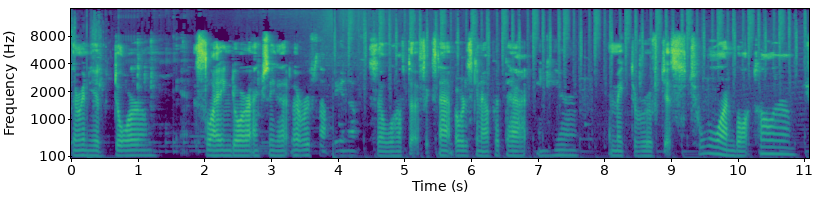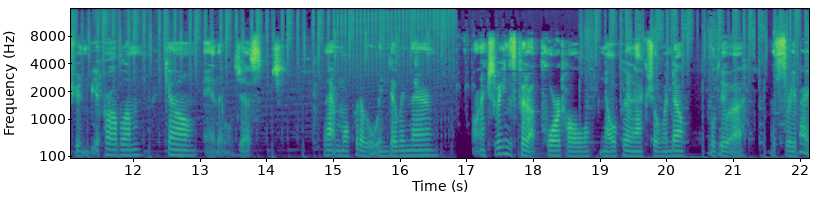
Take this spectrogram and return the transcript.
Then we're gonna get a door, sliding door. Actually, that, that roof's not big enough, so we'll have to fix that. But we're just gonna put that in here and make the roof just one block taller. Shouldn't be a problem. Go, and then we'll just that and we'll put a window in there. Well, actually, we can just put a porthole. No, we'll put an actual window. We'll do a, a 3 by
